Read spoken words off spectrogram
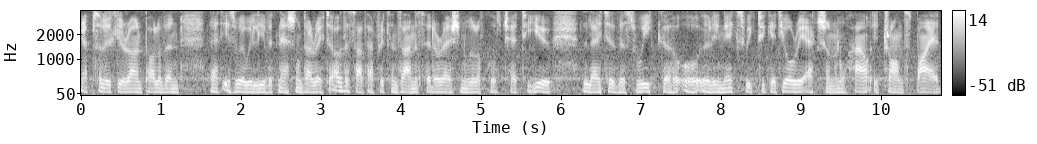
Absolutely, Rowan Polovin. That is where we leave it. National Director of the South African Zionist Federation will, of course, chat to you later this week uh, or early next week to get your reaction on how it transpired.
